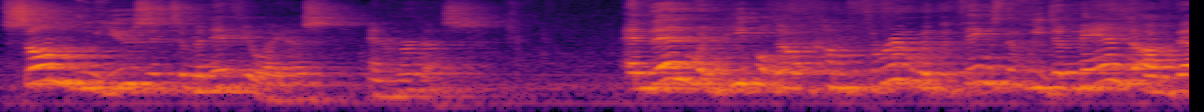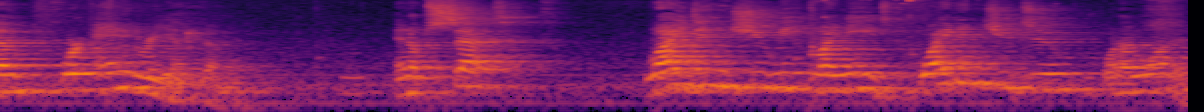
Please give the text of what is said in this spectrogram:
Some who use it to manipulate us and hurt us. And then when people don't come through with the things that we demand of them, we're angry at them and upset. Why didn't you meet my needs? Why didn't you do what I wanted?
